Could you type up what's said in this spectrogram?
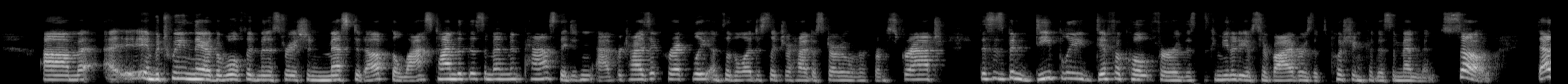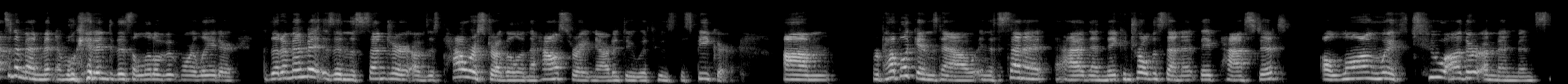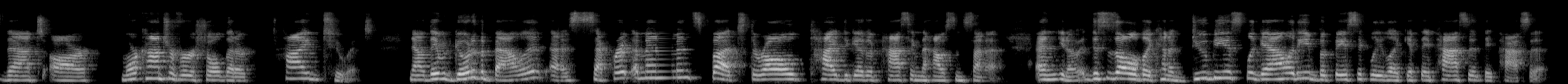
Um, in between there, the Wolf administration messed it up the last time that this amendment passed. They didn't advertise it correctly, and so the legislature had to start over from scratch. This has been deeply difficult for this community of survivors that's pushing for this amendment. So that's an amendment, and we'll get into this a little bit more later. But that amendment is in the center of this power struggle in the House right now to do with who's the speaker. Um, Republicans now in the Senate, and they control the Senate, they've passed it along with two other amendments that are more controversial that are tied to it. Now, they would go to the ballot as separate amendments, but they're all tied together, passing the House and Senate. And, you know, this is all of like kind of dubious legality, but basically, like if they pass it, they pass it.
